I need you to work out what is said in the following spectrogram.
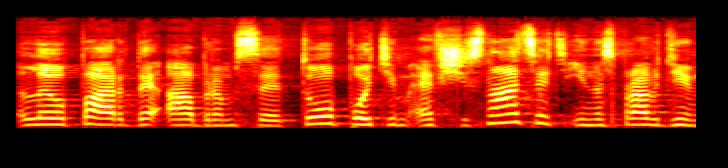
леопарди, Абрамси, то потім F-16, і насправді.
